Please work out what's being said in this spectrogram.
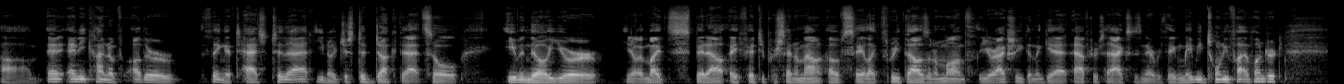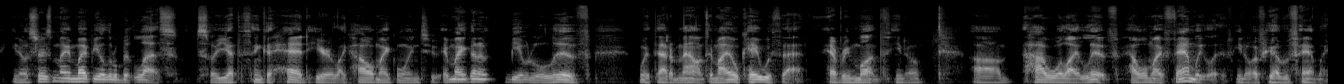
um, any kind of other thing attached to that, you know, just deduct that. So even though you're, you know, it might spit out a 50% amount of say like 3000 a month, you're actually going to get after taxes and everything, maybe 2500 you know, so it might be a little bit less. So you have to think ahead here, like how am I going to, am I going to be able to live with that amount? Am I okay with that every month? You know, um, how will I live? How will my family live? You know, if you have a family,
